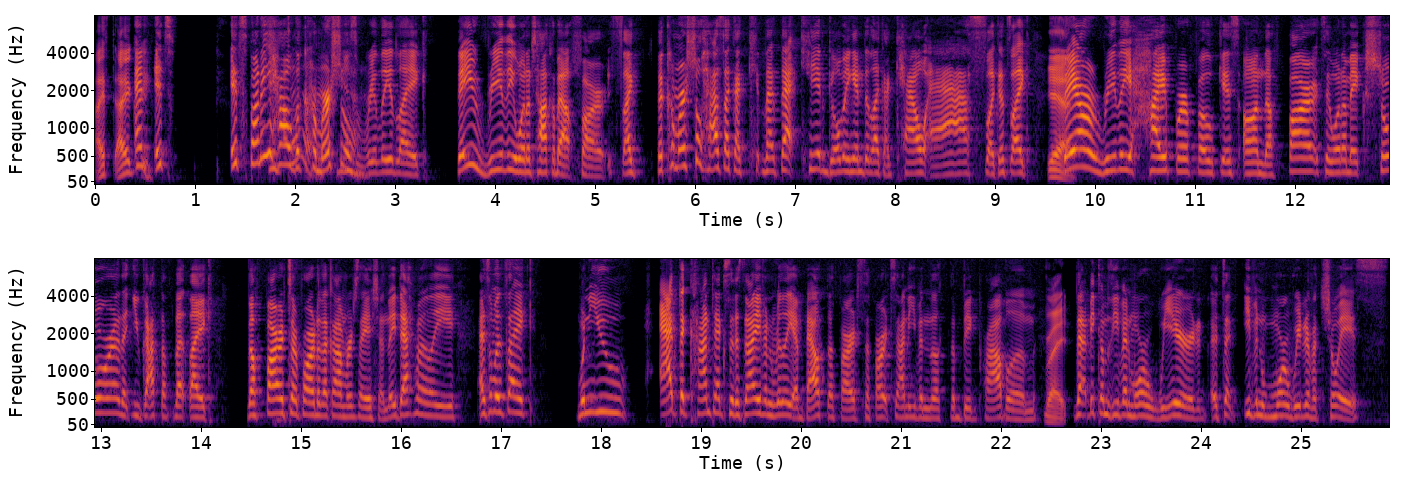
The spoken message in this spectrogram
I, I agree. And it's it's funny It how the commercials yeah. really like they really want to talk about farts. Like the commercial has like a ki- that that kid going into like a cow ass. Like it's like Yeah. they are really hyper focused on the farts. They want to make sure that you got the that like the farts are part of the conversation. They definitely and so it's like when you add the context that it's not even really about the farts. The farts not even the, the big problem. right. That becomes even more weird. It's like even more weird of a choice.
